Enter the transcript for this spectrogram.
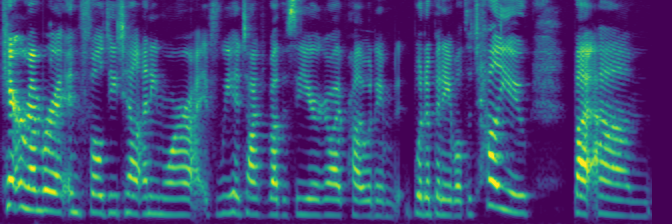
can't remember it in full detail anymore. If we had talked about this a year ago, I probably would would have been able to tell you, but um,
